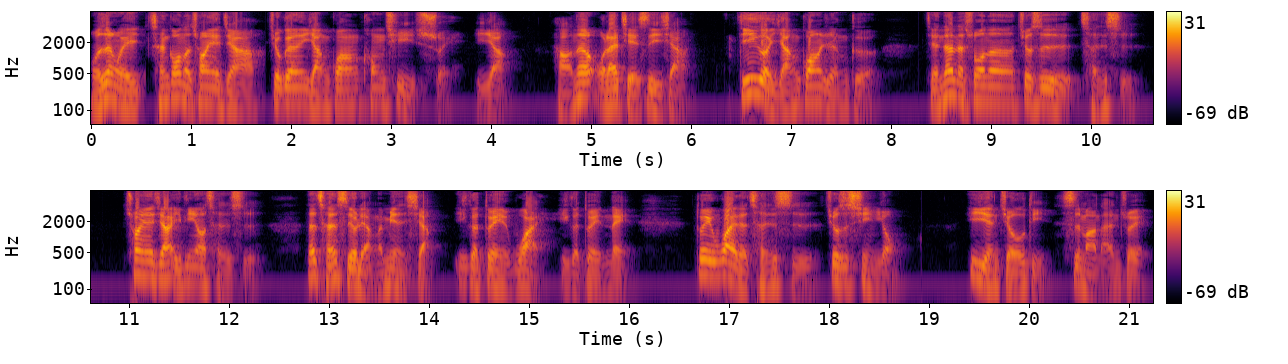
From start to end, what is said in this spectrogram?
我认为成功的创业家就跟阳光、空气、水一样。好，那我来解释一下。第一个阳光人格，简单的说呢，就是诚实。创业家一定要诚实。那诚实有两个面向，一个对外，一个对内。对外的诚实就是信用，一言九鼎，驷马难追。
